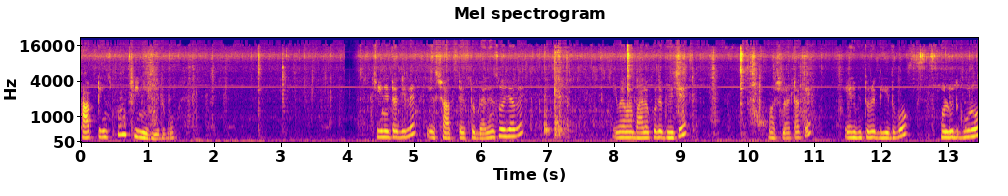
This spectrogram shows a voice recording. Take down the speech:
হাফ টিস্পুন চিনি দিয়ে দেবো। চিনিটা দিলে এর স্বাদটা একটু ব্যালেন্স হয়ে যাবে। এবার আমরা ভালো করে ভেজে মশলাটাকে এর ভিতরে দিয়ে দেবো হলুদ গুঁড়ো।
